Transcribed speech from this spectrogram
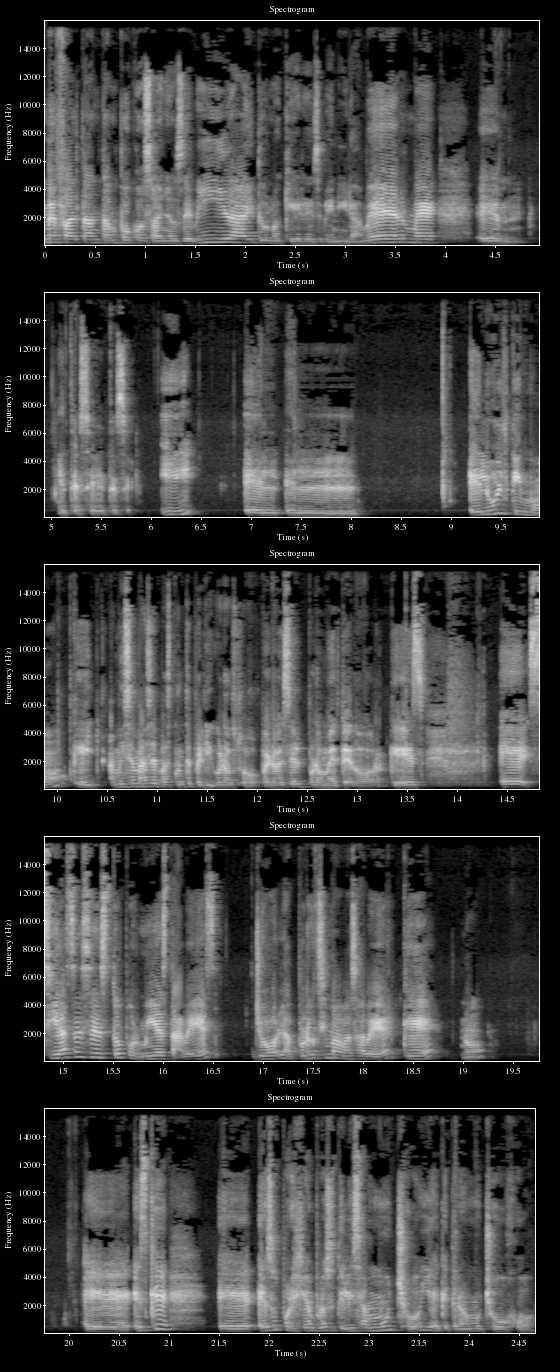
me faltan tan pocos años de vida y tú no quieres venir a verme, eh, etc., etc. Y el, el último, que a mí se me hace bastante peligroso, pero es el prometedor, que es, eh, si haces esto por mí esta vez, yo la próxima vas a ver que, ¿no? Eh, es que eh, eso, por ejemplo, se utiliza mucho y hay que tener mucho ojo,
